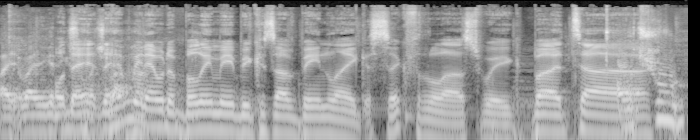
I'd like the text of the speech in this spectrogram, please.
Why, why are you getting Well, so they, much they haven't been able to bully me because I've been like sick for the last week. But uh, Oh, true.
